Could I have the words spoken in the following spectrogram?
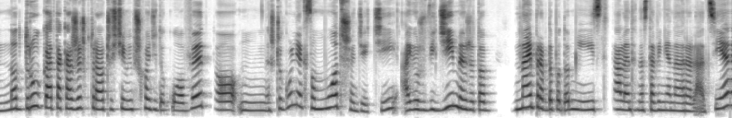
No, druga taka rzecz, która oczywiście mi przychodzi do głowy, to mm, szczególnie jak są młodsze dzieci, a już widzimy, że to najprawdopodobniej jest talent nastawienia na relacje,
